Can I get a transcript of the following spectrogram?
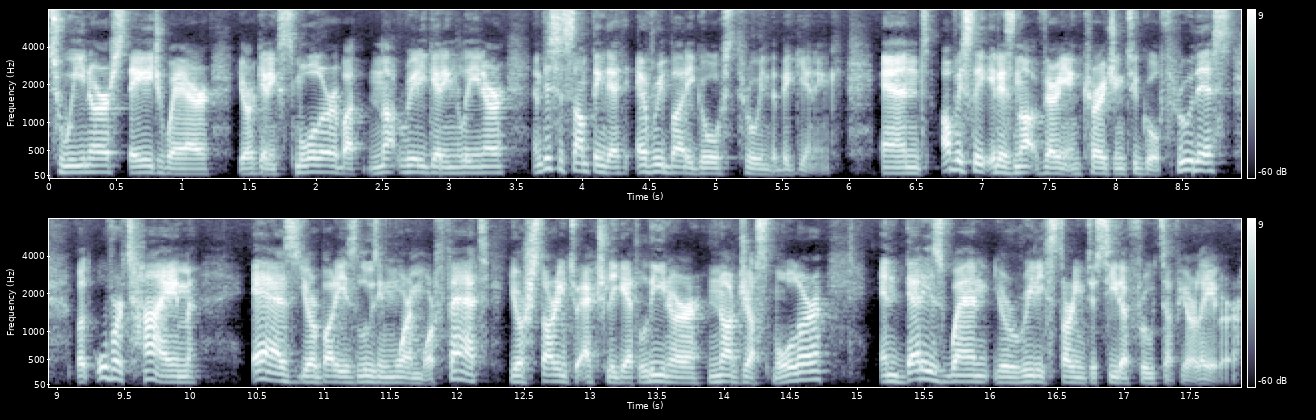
tweener stage where you're getting smaller but not really getting leaner. And this is something that everybody goes through in the beginning. And obviously, it is not very encouraging to go through this, but over time, as your body is losing more and more fat, you're starting to actually get leaner, not just smaller. And that is when you're really starting to see the fruits of your labor.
